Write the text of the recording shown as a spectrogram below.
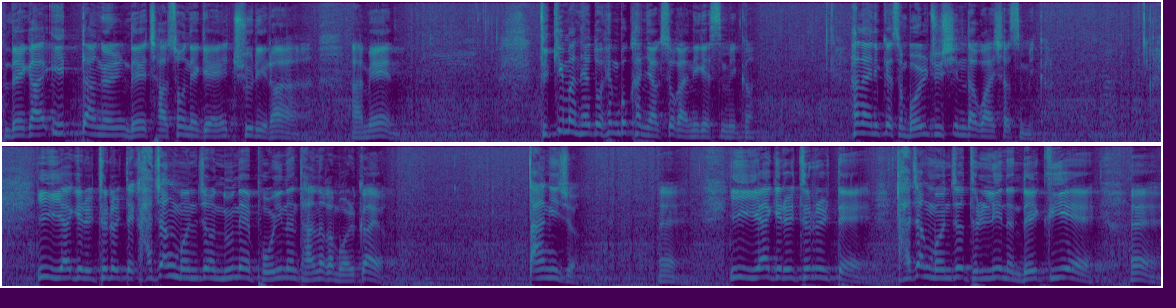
내가 이 땅을 내 자손에게 주리라. 아멘. 듣기만 해도 행복한 약속 아니겠습니까? 하나님께서 뭘 주신다고 하셨습니까? 이 이야기를 들을 때 가장 먼저 눈에 보이는 단어가 뭘까요? 땅이죠. 예. 이 이야기를 들을 때 가장 먼저 들리는 내 귀에 예,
